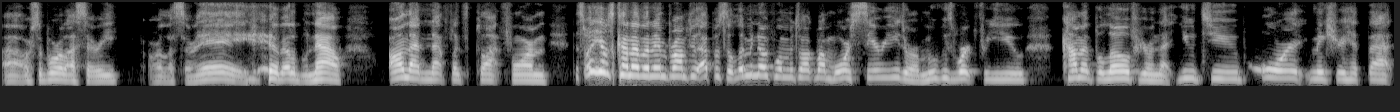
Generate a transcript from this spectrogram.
uh, or Suburra La Serie, or La Serie, available now on that Netflix platform. This one here was kind of an impromptu episode. Let me know if you want me to talk about more series or movies work for you. Comment below if you're on that YouTube, or make sure you hit that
